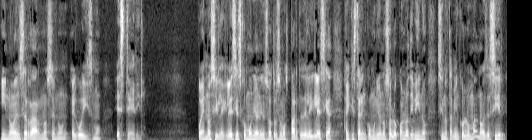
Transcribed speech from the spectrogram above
y no encerrarnos en un egoísmo estéril. Bueno, si la iglesia es comunión y nosotros somos parte de la iglesia, hay que estar en comunión no solo con lo divino, sino también con lo humano, es decir,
